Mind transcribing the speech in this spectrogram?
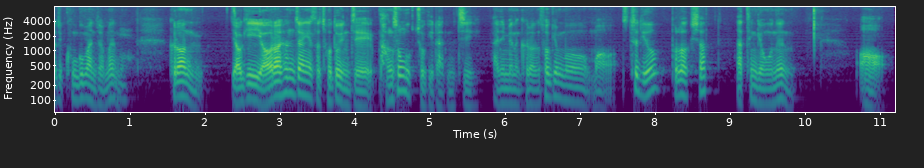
가지 궁금한 점은 예. 그런 여기 여러 현장에서 저도 이제 방송국 쪽이라든지 아니면 그런 소규모 뭐 스튜디오 프로덕션 같은 경우는 어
